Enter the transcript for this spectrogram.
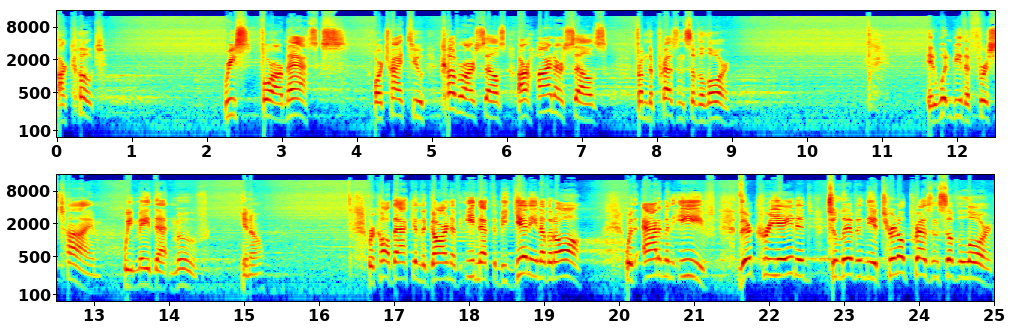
our coat, reach for our masks, or try to cover ourselves or hide ourselves from the presence of the Lord? It wouldn't be the first time we made that move, you know? Recall back in the Garden of Eden at the beginning of it all with Adam and Eve. They're created to live in the eternal presence of the Lord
